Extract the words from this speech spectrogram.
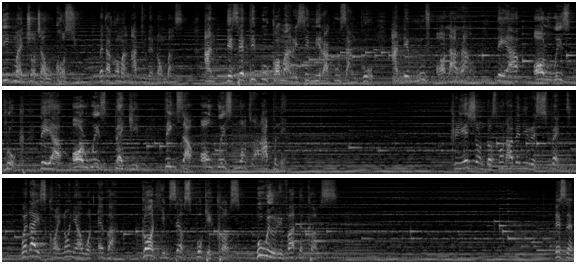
leave my church, I will curse you. Better come and add to the numbers. And they say people come and receive miracles and go. And they move all around. They are always broke. They are always begging. Things are always not happening. Creation does not have any respect. Whether it's koinonia or whatever. God himself spoke a curse. Who will revert the curse? Listen,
